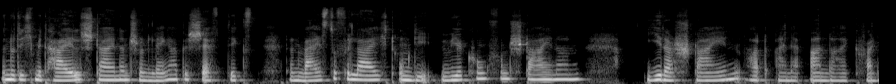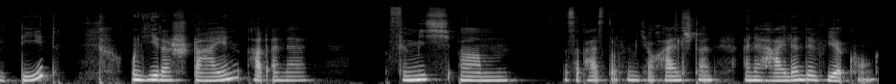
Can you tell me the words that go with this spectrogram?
Wenn du dich mit Heilsteinen schon länger beschäftigst, dann weißt du vielleicht um die Wirkung von Steinen. Jeder Stein hat eine andere Qualität und jeder Stein hat eine, für mich, ähm, deshalb heißt er für mich auch Heilstein, eine heilende Wirkung.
